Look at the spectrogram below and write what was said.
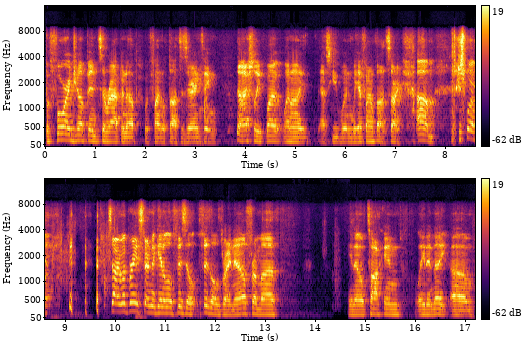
before I jump into wrapping up with final thoughts, is there anything? No, actually, why, why don't I ask you when we have final thoughts? Sorry. Um, just want. sorry, my brain's starting to get a little fizzle, fizzled right now from, uh, you know, talking late at night. Um,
